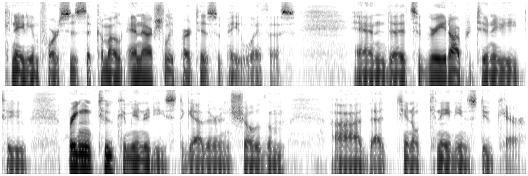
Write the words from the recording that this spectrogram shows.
Canadian forces that come out and actually participate with us. And uh, it's a great opportunity to bring two communities together and show them uh, that you know Canadians do care.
